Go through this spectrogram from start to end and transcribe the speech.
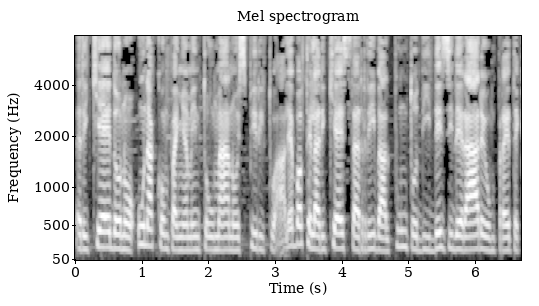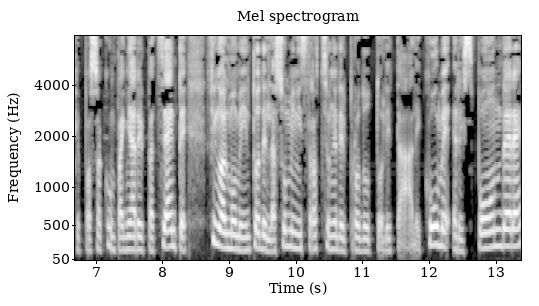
richiedono un accompagnamento umano e spirituale. A volte la richiesta arriva al punto di desiderare un prete che possa accompagnare il paziente fino al momento della somministrazione del prodotto letale. Come rispondere?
